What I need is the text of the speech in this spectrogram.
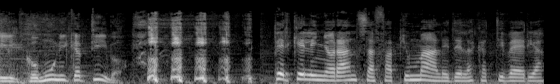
Il comunicativo. Perché l'ignoranza fa più male della cattiveria.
